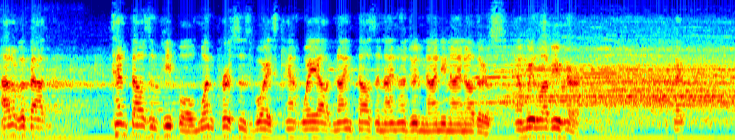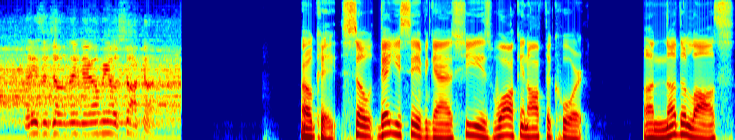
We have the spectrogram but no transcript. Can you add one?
out of about 10,000 people, one person's voice can't weigh out 9,999 others. And we love you here. Okay. Ladies and gentlemen, Naomi Osaka. Okay, so there you see it, guys. She is walking off the court. Another loss.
